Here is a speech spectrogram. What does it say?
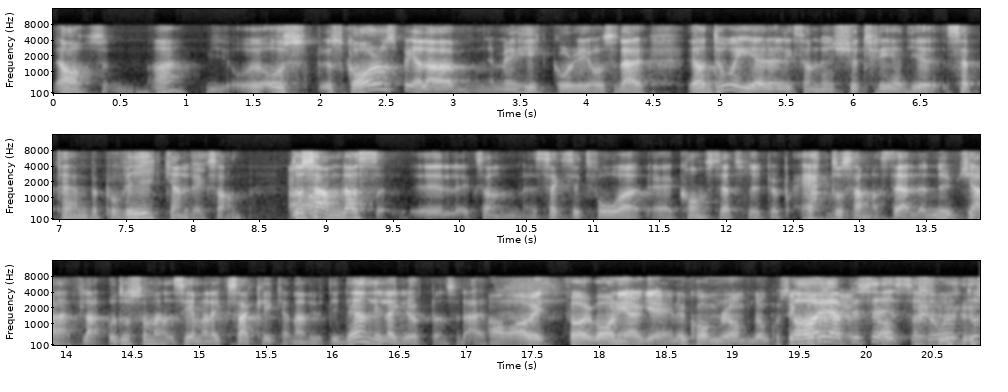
ja, så, ja, och, och, ska de spela med Hickory och sådär, ja då är det liksom den 23 september på Viken. Liksom. Då samlas liksom, 62 eh, konstiga typer på ett och samma ställe. Nu jävlar! Och då man, ser man exakt likadan ut i den lilla gruppen. Sådär. Ja visst, förvarningar och grejer. Nu kommer de. de ja, ja, precis. Och då, då,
